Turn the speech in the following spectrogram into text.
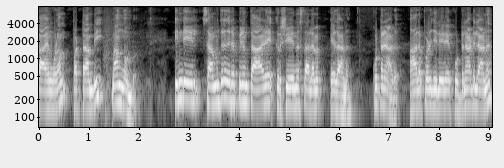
കായംകുളം പട്ടാമ്പി മങ്കൊമ്പ്. ഇന്ത്യയിൽ സമുദ്രനിരപ്പിനും താഴെ കൃഷി ചെയ്യുന്ന സ്ഥലം ഏതാണ്? കുട്ടനാട്. ആലപ്പുഴ ജില്ലയിലെ കുട്ടനാട്ടിലാണ്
